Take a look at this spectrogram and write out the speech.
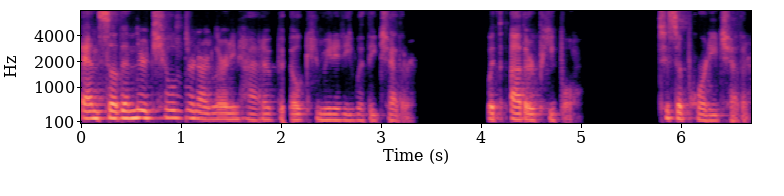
And so then their children are learning how to build community with each other, with other people to support each other.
